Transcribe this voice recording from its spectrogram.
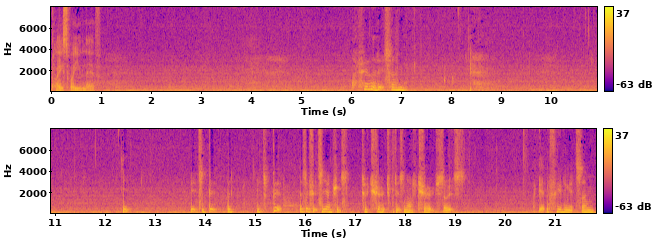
place where you live. Feel that it's, um, it, it's a bit, it's a bit as if it's the entrance to a church, but it's not a church, so it's, I get the feeling it's, um,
